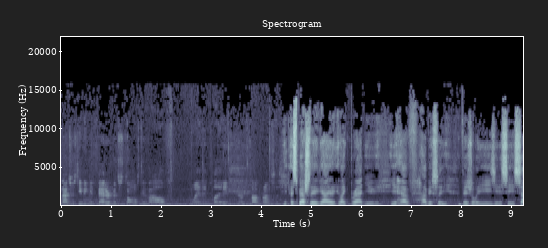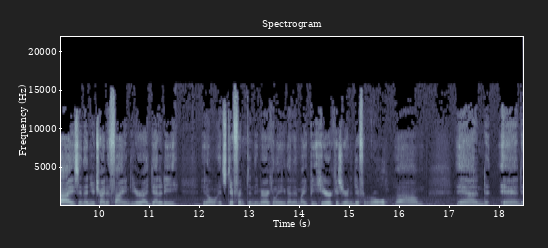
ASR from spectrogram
not just even get better, but just almost evolve the way they play and their thought process? especially a guy like Brett, you you have obviously visually easy to see size, and then you're trying to find your identity. You know, it's different in the American League than it might be here because you're in a different role, um, and and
